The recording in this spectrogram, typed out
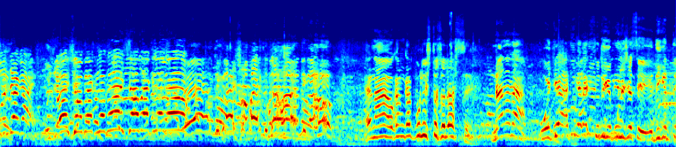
কোন জায়গায়? সব এক লোক সব এক লোক। এ না ওখানকার পুলিশ তো চলে আসছে। না না না ওই যে আটকে রাখছে ওদিকে পুলিশ আছে। এদিকে তো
